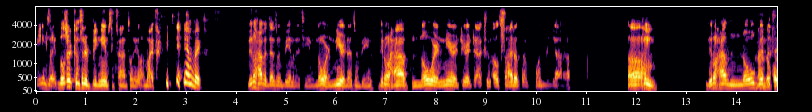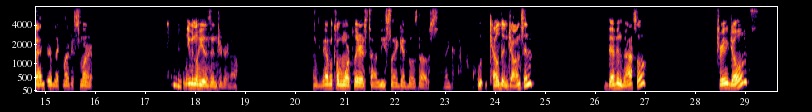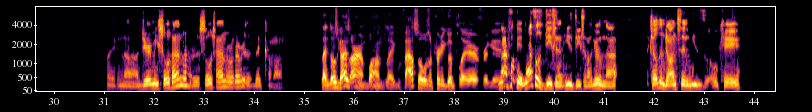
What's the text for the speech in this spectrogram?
Names like those are considered big names in San Antonio, in my opinion. like, they don't have a Desmond Bane on their team, nowhere near Desmond Bane. They don't have nowhere near Jaren Jackson outside of Wembanyama. Um, they don't have no Nah, good no- defender like Marcus Smart, even though he is injured right now. Like, They have a couple more players to at least like get those dubs, like who- Keldon Johnson, Devin Vassell, Tre Jones. Like nah, Jeremy Sohan or Sohan or whatever. Like, come on. Like those guys aren't bums. Like Vassell was a pretty good player. Friggin' That's okay. Vassell's decent. He's decent. I'll give him that. Keldon Johnson, he's okay.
